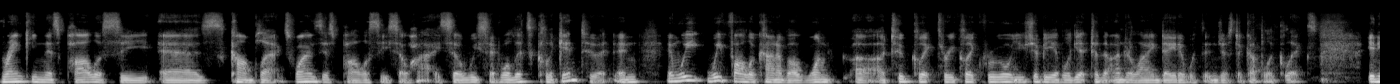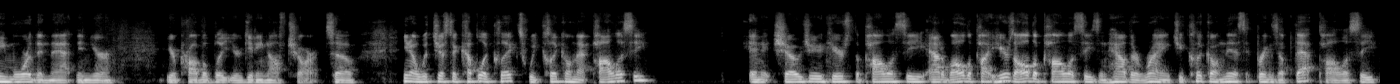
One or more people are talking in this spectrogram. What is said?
ranking this policy as complex? Why is this policy so high? So we said well let's click into it. And and we we follow kind of a one uh, a two click three click rule. You should be able to get to the underlying data within just a couple of clicks. Any more than that then you're you're probably you're getting off chart. So you know with just a couple of clicks we click on that policy and it shows you here's the policy. Out of all the here's all the policies and how they're ranked. You click on this it brings up that policy.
